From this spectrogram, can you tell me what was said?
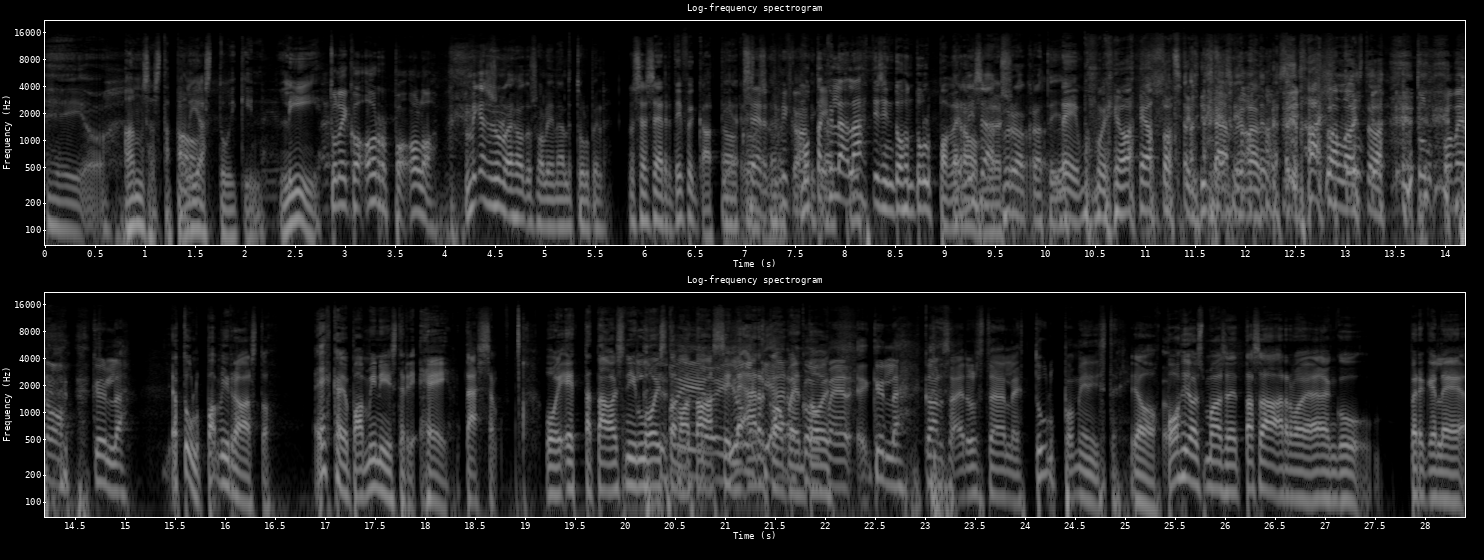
ei oo. Ansasta paljastuikin. Lii. Tuliko Orpo-olo? No mikä se sun ehdotus oli näille tulpille? No se sertifikaatti. No, sertifikaatti. Mutta kyllä lähtisin tuohon tulppaveroon Lisää myös. byrokratiaa. Niin, joo, ehdottomasti lisää byrokratiaa. Aivan loistava. Tulppavero, kyllä. Ja tulppavirasto. Ehkä jopa ministeri. Hei, tässä. Voi että tämä olisi niin loistavaa Oi, taas oi, sille RKPn toi. RKP, Kyllä, kansanedustajalle. Tulppaministeri. Joo, pohjoismaisen tasa-arvo ja jonkun perkelee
